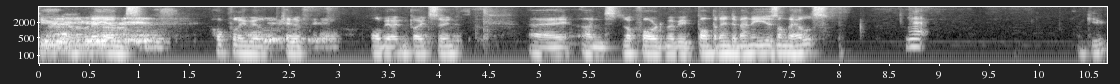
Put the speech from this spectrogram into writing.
you everybody and hopefully we'll kind of all be out and about soon. Uh, and look forward to maybe bumping into many of you on the hills. Yeah. Thank you.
